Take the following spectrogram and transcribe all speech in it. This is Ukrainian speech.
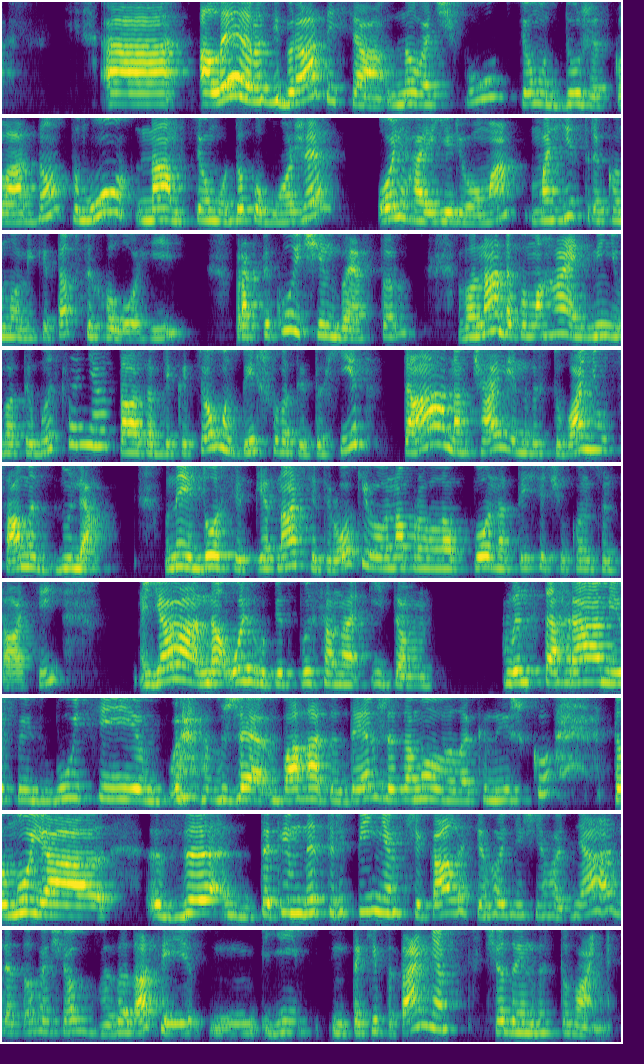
А, але розібратися новачку в цьому дуже складно, тому нам в цьому допоможе Ольга Єрьома, магістр економіки та психології, практикуючий інвестор. Вона допомагає змінювати мислення та завдяки цьому збільшувати дохід та навчає інвестуванню саме з нуля. У неї досвід 15 років. Вона провела понад тисячу консультацій. Я на Ольгу підписана і там в інстаграмі, Фейсбуці вже багато де вже замовила книжку. Тому я з таким нетерпінням чекала сьогоднішнього дня для того, щоб задати їй такі питання щодо інвестування.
